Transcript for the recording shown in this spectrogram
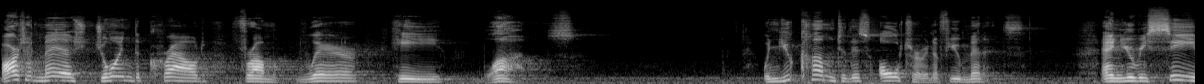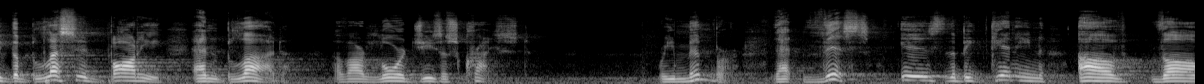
Bartimaeus joined the crowd from where he was. When you come to this altar in a few minutes and you receive the blessed body and blood of our Lord Jesus Christ, remember that this is the beginning of the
